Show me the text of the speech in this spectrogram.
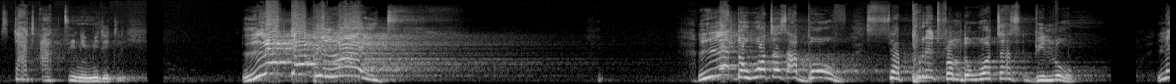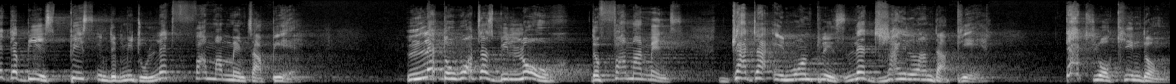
Start acting immediately. Let there be light. Let the waters above separate from the waters below. Let there be a space in the middle. Let firmament appear. Let the waters below the firmament gather in one place. Let dry land appear. That's your kingdom.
